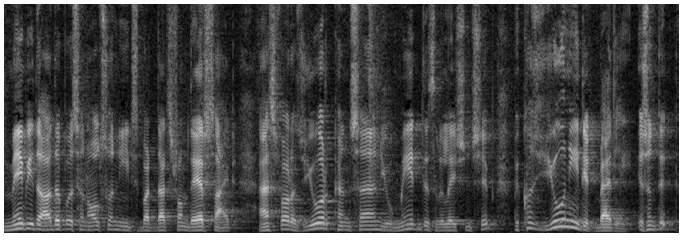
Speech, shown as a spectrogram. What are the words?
Maybe the other person also needs, but that's from their side. As far as you are concerned, you made this relationship because you need it badly, isn't it?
